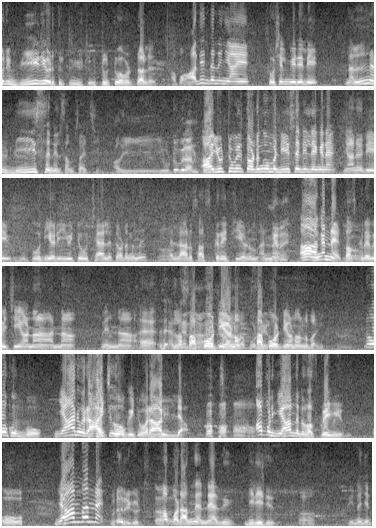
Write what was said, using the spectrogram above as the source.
ഒരു വീഡിയോ എടുത്തിട്ട് ഇട്ട് ഇട്ടിട്ട് വിട്ടാൽ അപ്പോൾ ആദ്യം തന്നെ ഞാൻ സോഷ്യൽ മീഡിയയിൽ നല്ല ഡീസന്റിൽ സംസാരിച്ചു. അത് ഈ യൂട്യൂബിലാണ്. ആ യൂട്യൂബിൽ തുടങ്ങുമ്പോൾ ഡീസന്റിൽ എങ്ങനെ? ഞാനൊരു പുതിയൊരു യൂട്യൂബ് ചാനൽ തുടങ്ങുന്നു. എല്ലാവരും സബ്സ്ക്രൈബ് ചെയ്യണം. അന്ന ആ അങ്ങനെ. സബ്സ്ക്രൈബ് ചെയ്യണം. അന്ന പിന്നെ എല്ലാം സപ്പോർട്ട് ചെയ്യണം. സപ്പോർട്ട് ചെയ്യണം. എന്ന് പറഞ്ഞു. നോക്കുമ്പോൾ ഞാൻ ഒരാഴ്ച നോക്കിയിട്ട് ഒരാളില്ല. അപ്പോൾ ഞാൻ തന്നെ സബ്സ്ക്രൈബ് ചെയ്തു. ഓ. ഞാൻ തന്നെ. വെരി ഗുഡ് അപ്പോൾ അന്ന് തന്നെ അത് ഡിലീറ്റ് ചെയ്തു. പിന്നെ ഞാൻ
